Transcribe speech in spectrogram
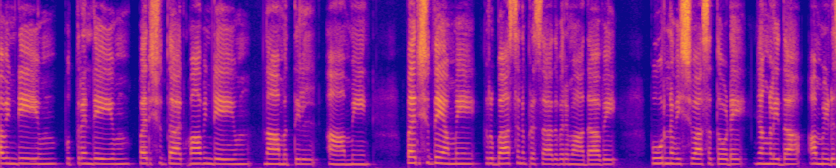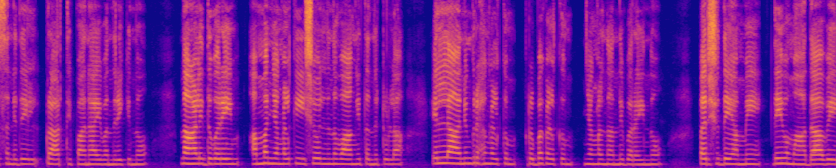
പിതാവിന്റെയും പുത്രന്റെയും പരിശുദ്ധാത്മാവിന്റെയും നാമത്തിൽ ആമേൻ. പരിശുദ്ധ അമ്മേ കൃപാസന പ്രസാദപര മാതാവേ പൂർണ വിശ്വാസത്തോടെ ഞങ്ങളിതാ അമ്മയുടെ സന്നിധിയിൽ പ്രാർത്ഥിപ്പാനായി വന്നിരിക്കുന്നു. നാളിതുവരെയും അമ്മ ഞങ്ങൾക്ക് ഈശോയിൽ നിന്ന് വാങ്ങി തന്നിട്ടുള്ള എല്ലാ അനുഗ്രഹങ്ങൾക്കും കൃപകൾക്കും ഞങ്ങൾ നന്ദി പറയുന്നു. പരിശുദ്ധ അമ്മേ ദൈവമാതാവേ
